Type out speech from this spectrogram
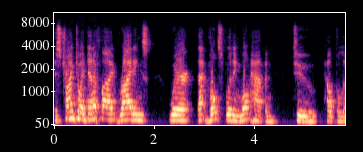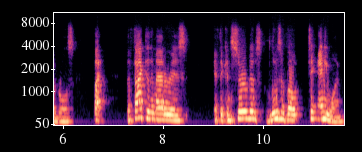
is trying to identify ridings where that vote splitting won't happen to help the liberals. But the fact of the matter is, if the conservatives lose a vote to anyone,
